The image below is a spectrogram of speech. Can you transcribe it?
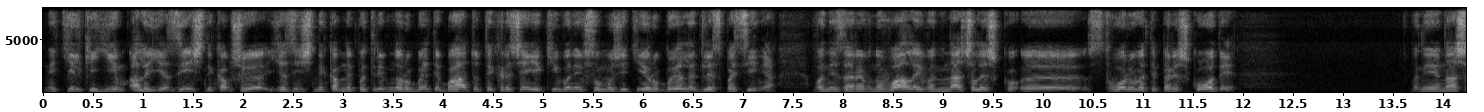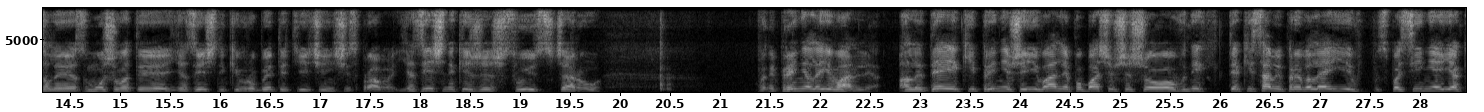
не тільки їм, але й язичникам, що язичникам не потрібно робити багато тих речей, які вони в своєму житті робили для спасіння. Вони заревнували і вони почали е, створювати перешкоди. Вони почали змушувати язичників робити ті чи інші справи. Язичники ж в свою чергу. Вони прийняли Євангелія, але деякі, прийнявши Євангелія, побачивши, що в них такі самі привілеї спасіння, як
